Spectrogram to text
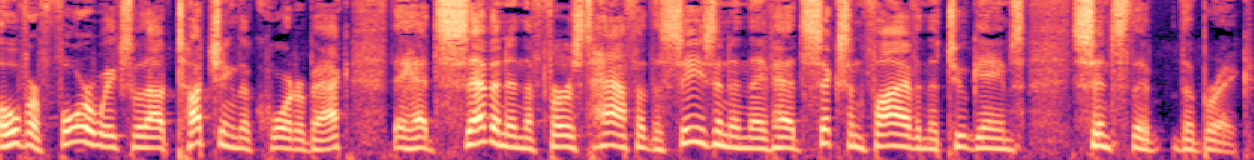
over four weeks without touching the quarterback. They had seven in the first half of the season, and they've had six and five in the two games since the, the break.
